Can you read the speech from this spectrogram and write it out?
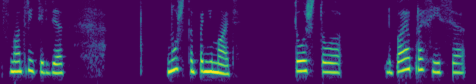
Смотрите, ребят, нужно понимать то, что любая профессия,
